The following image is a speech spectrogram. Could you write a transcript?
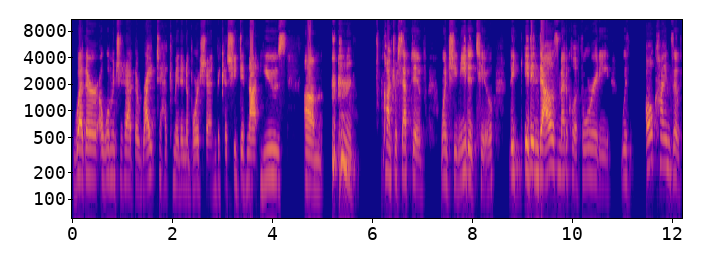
whether a woman should have the right to commit an abortion because she did not use um, contraceptive when she needed to. It endows medical authority with all kinds of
